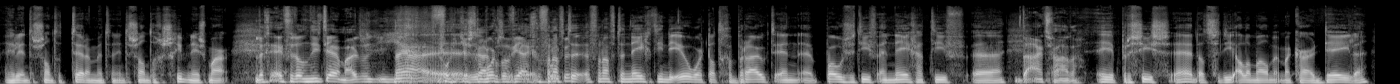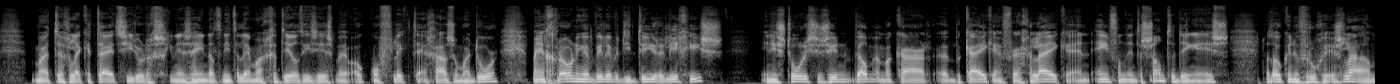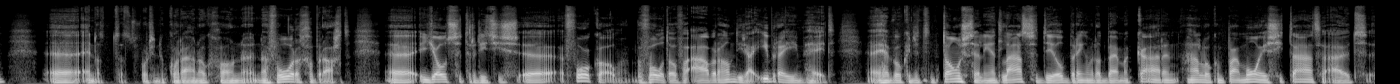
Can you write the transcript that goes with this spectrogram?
hele interessante term met een interessante geschiedenis. Maar, Leg even dan die term uit, want je, nou ja, je wordt, over je vanaf, de, vanaf de 19e eeuw wordt dat gebruikt en uh, positief en negatief. Uh, de aartsvader. precies, dat ze die allemaal met elkaar delen. Maar tegelijkertijd zie je door de geschiedenis heen... dat het niet alleen maar gedeeld iets is, maar ook conflicten en ga zo maar door. Maar in Groningen willen we die drie religies in historische zin wel met elkaar eh, bekijken en vergelijken. En een van de interessante dingen is dat ook in de vroege islam... en dat, dat wordt in de Koran ook gewoon naar voren gebracht... Joodse tradities voorkomen. Bijvoorbeeld over Abraham, die daar Ibrahim heet. hebben we ook in de tentoonstelling, het laatste deel... brengen we dat bij elkaar en halen we ook een paar mooie citaten uit.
